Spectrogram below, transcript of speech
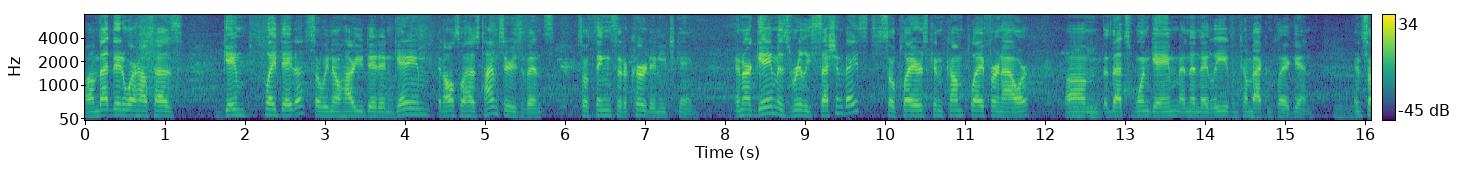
Um, that data warehouse has gameplay data, so we know how you did in game. It also has time series events, so things that occurred in each game. And our game is really session based, so players can come play for an hour, um, mm -hmm. That's one game, and then they leave and come back and play again. Mm -hmm. And so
